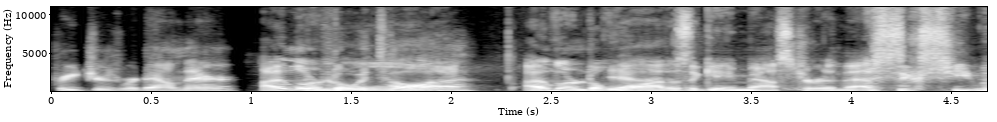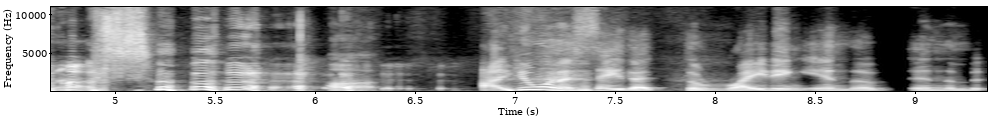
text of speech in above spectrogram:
creatures were down there. i learned a lot i learned a Yeah. lot as a game master in that 16 months uh, I do want to say that the writing in the in the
